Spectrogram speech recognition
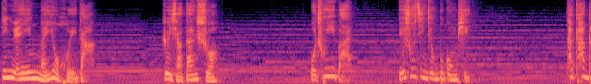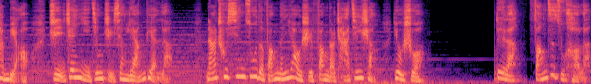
丁元英没有回答。芮小丹说：“我出一百，别说竞争不公平。”他看看表，指针已经指向两点了，拿出新租的房门钥匙放到茶几上，又说：“对了。”房子租好了，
